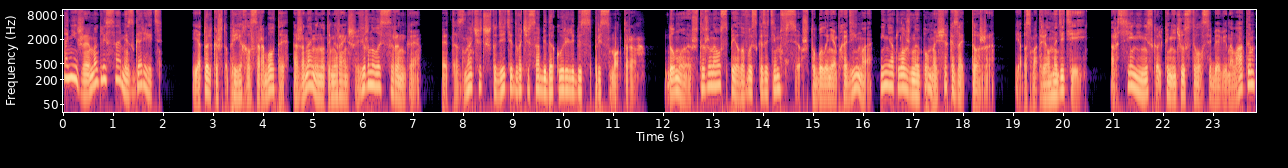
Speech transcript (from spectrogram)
Они же могли сами сгореть. Я только что приехал с работы, а жена минутами раньше вернулась с рынка. Это значит, что дети два часа бедокурили без присмотра. Думаю, что жена успела высказать им все, что было необходимо, и неотложную помощь оказать тоже. Я посмотрел на детей. Арсений нисколько не чувствовал себя виноватым,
